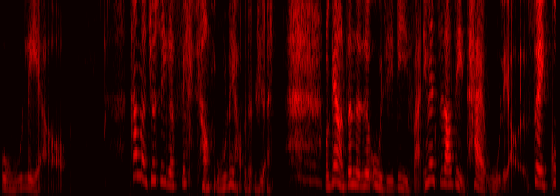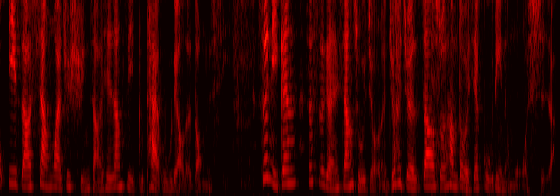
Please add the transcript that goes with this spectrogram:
无聊，他们就是一个非常无聊的人。我跟你讲，真的是物极必反，因为知道自己太无聊了，所以故一直要向外去寻找一些让自己不太无聊的东西。所以你跟这四个人相处久了，你就会觉得知道说他们都有一些固定的模式啊。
